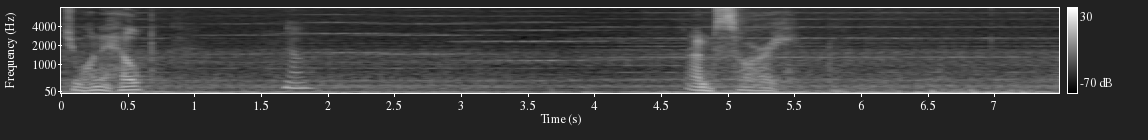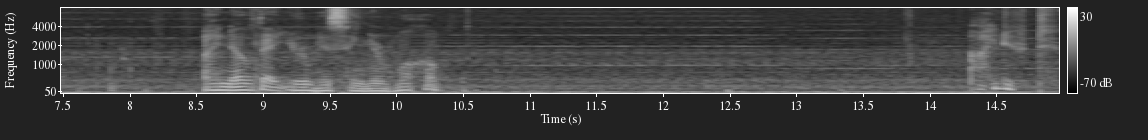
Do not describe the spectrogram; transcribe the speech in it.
Do you want to help? No. I'm sorry. I know that you're missing your mom. I do too.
